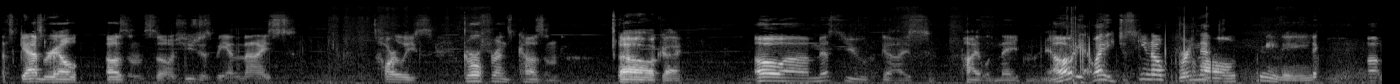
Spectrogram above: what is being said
That's Gabrielle's cousin, so she's just being nice. It's Harley's girlfriend's cousin. Oh, okay. Oh, uh, miss you guys, pilot neighbor. Oh, yeah, wait, just, you know, bring that Oh, teeny. Up.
